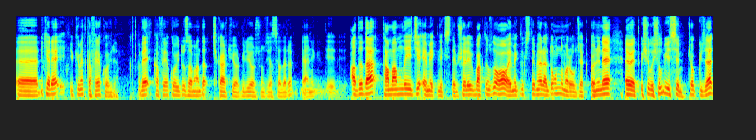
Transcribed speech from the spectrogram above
e, bir kere hükümet kafaya koydu. Ve kafaya koyduğu zaman da çıkartıyor biliyorsunuz yasaları. Yani e, adı da tamamlayıcı emeklilik sistemi. Şöyle bir baktığınızda o emeklilik sistemi herhalde on numara olacak. Önüne evet ışıl ışıl bir isim. Çok güzel.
